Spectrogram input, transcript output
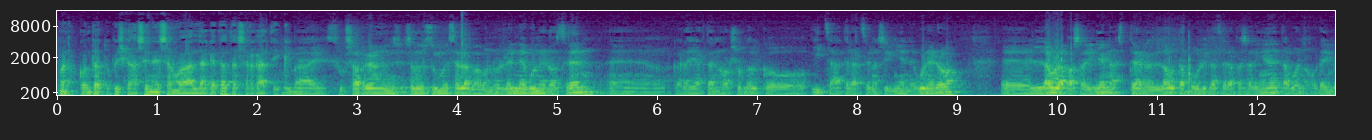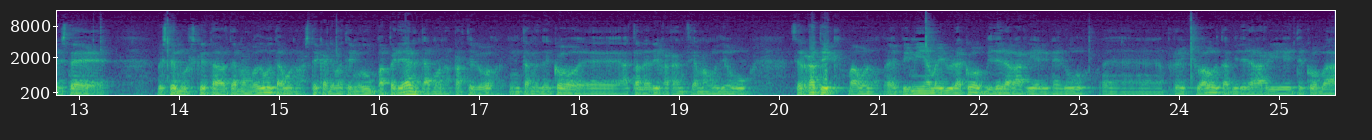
bueno, kontatu pixka, zein izango da aldaketa eta zergatik. Bai, zuzarrean esan duzu bezala, ba, bueno, lehen egunero zen, e, gara jartan hor hitza ateratzen hasi ginen egunero, e, laula pasa ginen, astean lauta publikatzera pasa ginen, eta, bueno, orain beste, beste murrizketa bat emango du eta bueno, astekari bat emango du paperean eta bueno, aparteko interneteko e, atalari garrantzia emango diogu. Zergatik, ba bueno, e, 2013ko bideragarri egin edu e, proiektu hau eta bideragarri egiteko ba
